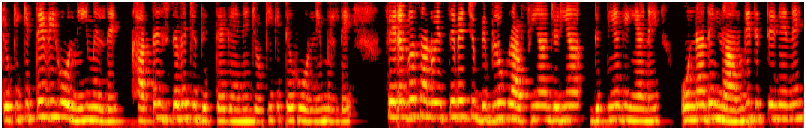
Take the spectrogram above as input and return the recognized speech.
ਜੋ ਕਿ ਕਿਤੇ ਵੀ ਹੋਰ ਨਹੀਂ ਮਿਲਦੇ, ਖੱਤ ਇਸ ਦੇ ਵਿੱਚ ਦਿੱਤੇ ਗਏ ਨੇ ਜੋ ਕਿ ਕਿਤੇ ਹੋਰ ਨਹੀਂ ਮਿਲਦੇ। ਫਿਰ ਅੱਗੋਂ ਸਾਨੂੰ ਇਸ ਦੇ ਵਿੱਚ ਬਿਬਲੋਗ੍ਰਾਫੀਆਂ ਜਿਹੜੀਆਂ ਦਿੱਤੀਆਂ ਗਈਆਂ ਨੇ, ਉਹਨਾਂ ਦੇ ਨਾਮ ਵੀ ਦਿੱਤੇ ਗਏ ਨੇ,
